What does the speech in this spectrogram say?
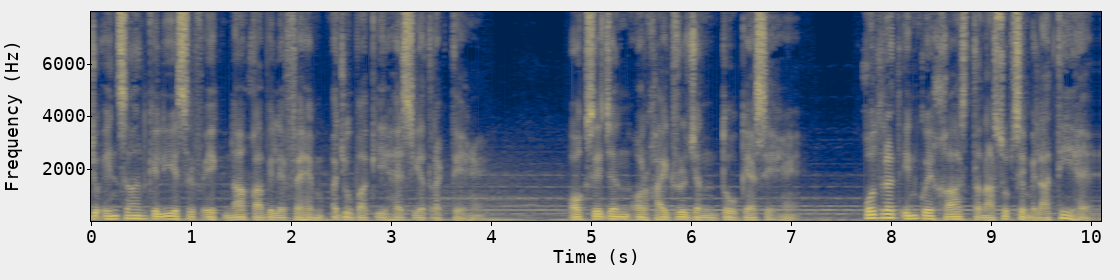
جو انسان کے لیے صرف ایک ناقابل فہم عجوبہ کی حیثیت رکھتے ہیں۔ آکسیجن اور ہائیڈروجن دو کیسے ہیں؟ قدرت ان کو ایک خاص تناسب سے ملاتی ہے۔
